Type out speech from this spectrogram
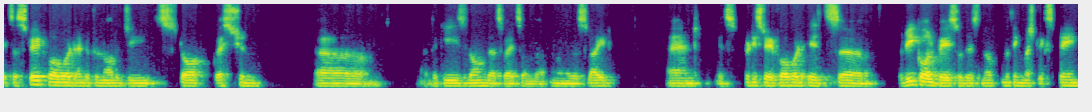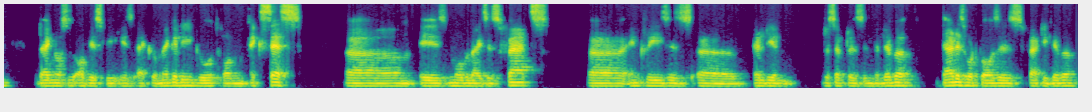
It's a straightforward endocrinology stock question. Uh, the key is long, that's why it's on the on another slide. And it's pretty straightforward. It's uh, recall based, so there's not, nothing much to explain. Diagnosis obviously is acromegaly, growth hormone excess, um, is mobilizes fats, uh, increases uh, LDL receptors in the liver. That is what causes fatty liver.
